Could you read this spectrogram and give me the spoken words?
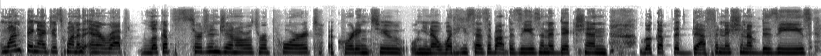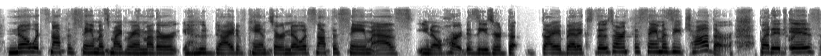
One thing i just want to interrupt look up the surgeon general's report according to you know what he says about disease and addiction. Look up the definition of disease. No it's not the same as my grandmother who died of cancer. No it's not the same as you know heart disease or di- diabetics. Those aren't the same as each other. But it is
